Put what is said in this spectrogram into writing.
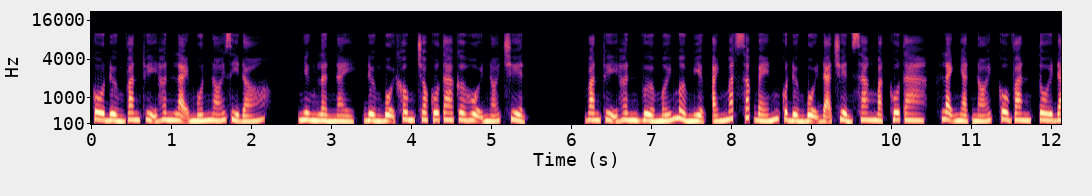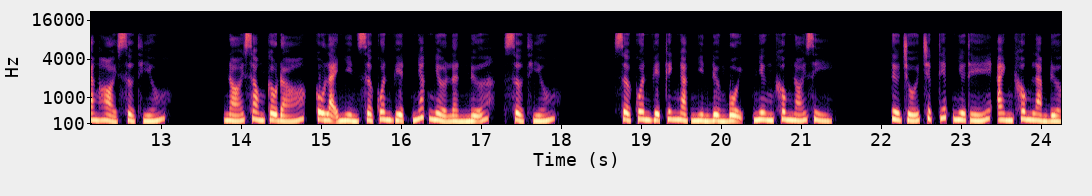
Cô đường Văn Thụy Hân lại muốn nói gì đó, Nhưng lần này, đường bội không cho cô ta cơ hội nói chuyện. Văn Thụy Hân vừa mới mở miệng ánh mắt sắc bén của đường bội đã chuyển sang mặt cô ta, lạnh nhạt nói cô Văn tôi đang hỏi sở thiếu. Nói xong câu đó, cô lại nhìn sở quân Việt nhắc nhở lần nữa, sở thiếu. Sở quân Việt kinh ngạc nhìn đường bội, nhưng không nói gì. Từ chối trực tiếp như thế, anh không làm được.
